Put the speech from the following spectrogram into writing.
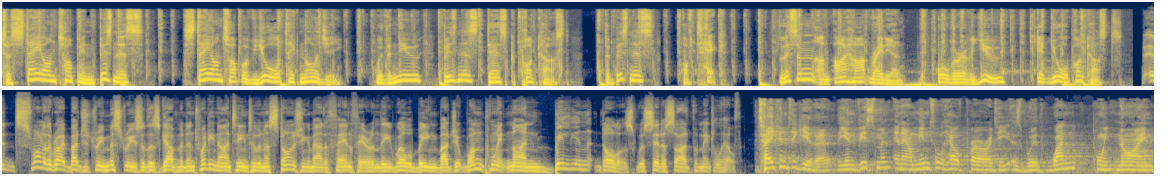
To stay on top in business, stay on top of your technology with the new Business Desk podcast, The Business of Tech. Listen on iHeartRadio or wherever you get your podcasts. It's one of the great budgetary mysteries of this government. In 2019, to an astonishing amount of fanfare in the well-being budget, $1.9 billion was set aside for mental health. Taken together, the investment in our mental health priority is worth $1.9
